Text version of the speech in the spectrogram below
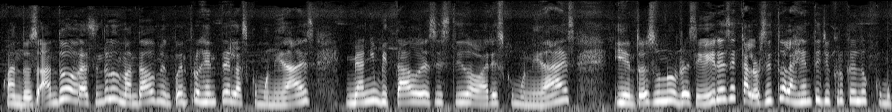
cuando ando haciendo los mandados me encuentro gente de las comunidades, me han invitado, he asistido a varias comunidades y entonces uno recibir ese calorcito de la gente, yo creo que es lo, como,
